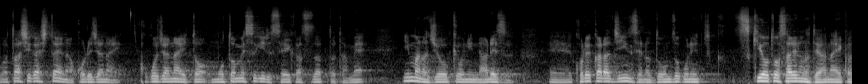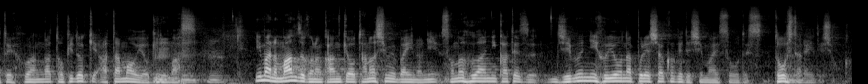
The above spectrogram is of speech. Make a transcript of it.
私がしたいのはこれじゃないここじゃないと求めすぎる生活だったため今の状況になれず、えーこれから人生のどん底に突き落とされるのではないかという不安が時々頭をよぎります、うんうん今の満足な環境を楽しめばいいのにその不安に勝てず自分に不要なプレッシャーをかけてしまいそうです。どうしたらいいでしょうか、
